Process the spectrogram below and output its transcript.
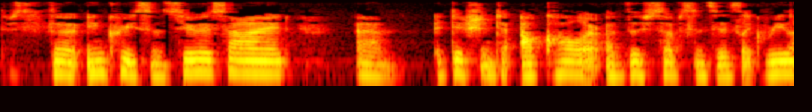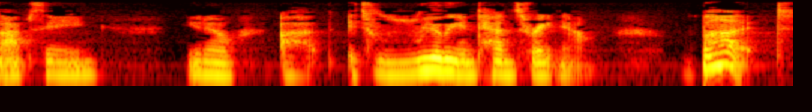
there's the increase in suicide, um, addiction to alcohol or other substances like relapsing. You know, uh, it's really intense right now. But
